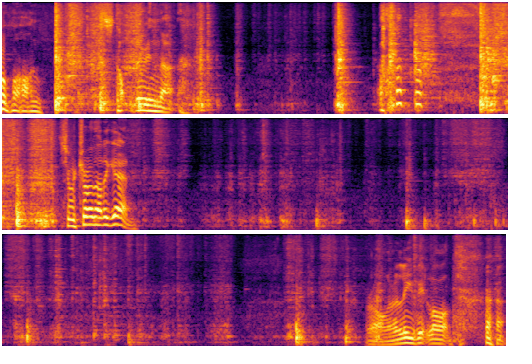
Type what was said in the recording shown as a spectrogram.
Come on, stop doing that. Should we try that again? Right, I'm going to leave it locked. I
